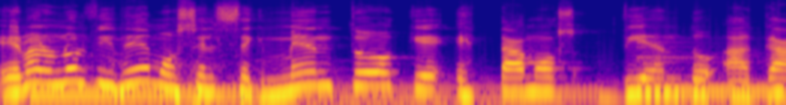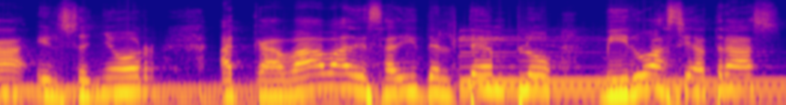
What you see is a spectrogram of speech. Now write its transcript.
Hermano, no olvidemos el segmento que estamos viendo acá. El Señor acababa de salir del templo, miró hacia atrás,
